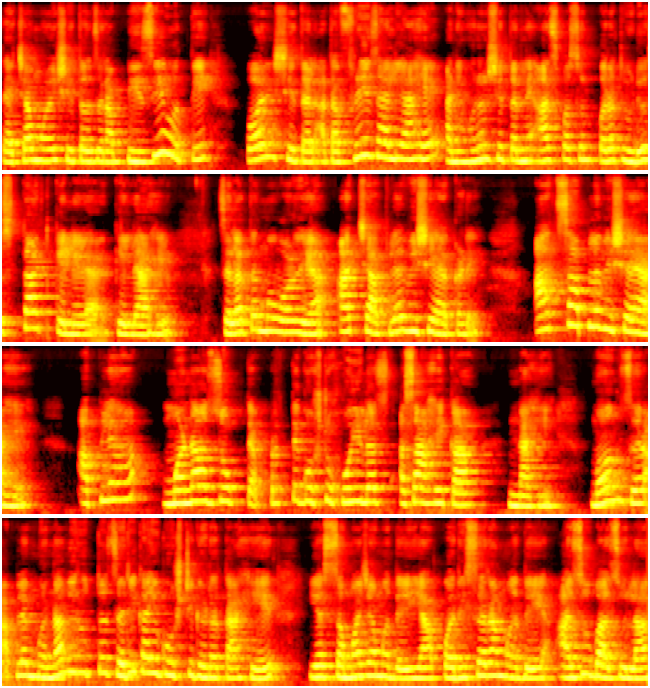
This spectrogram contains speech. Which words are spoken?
त्याच्यामुळे शीतल जरा बिझी होती. पण शीतल आता फ्री झाली आहे आणि म्हणून शीतलने आजपासून परत व्हिडिओ स्टार्ट केलेला केला आहे. चला तर मग वळूया आजच्या आपल्या विषयाकडे. आजचा आपला विषय आहे आपल्या मनाजोगत्या प्रत्येक गोष्ट होईलच असं आहे का? नाही. मग जर आपल्या मनाविरुद्ध जरी काही गोष्टी घडत आहेत या समाजामध्ये या परिसरामध्ये आजूबाजूला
